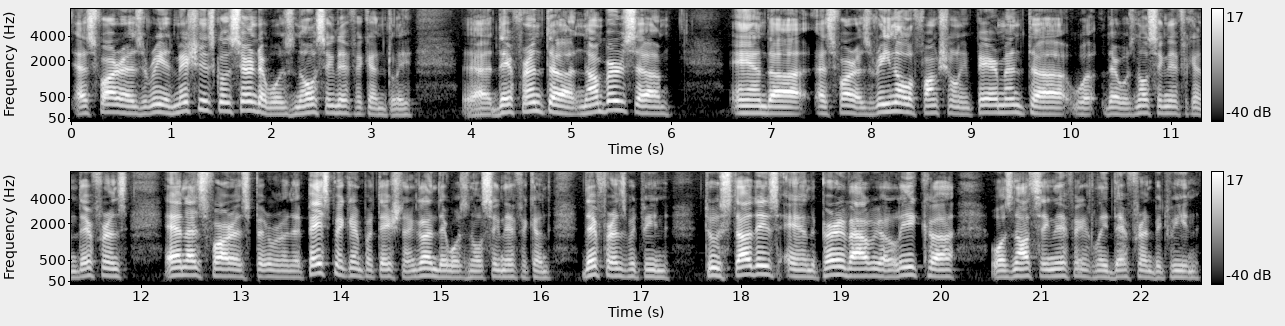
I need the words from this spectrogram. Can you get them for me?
As far as readmission is concerned, there was no significantly uh, different uh, numbers. Um, and uh, as far as renal functional impairment, there was no significant difference. And as far as permanent pacemaker implantation, again, there was no significant difference between two studies, and the perivalvular leak uh, was not significantly different between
